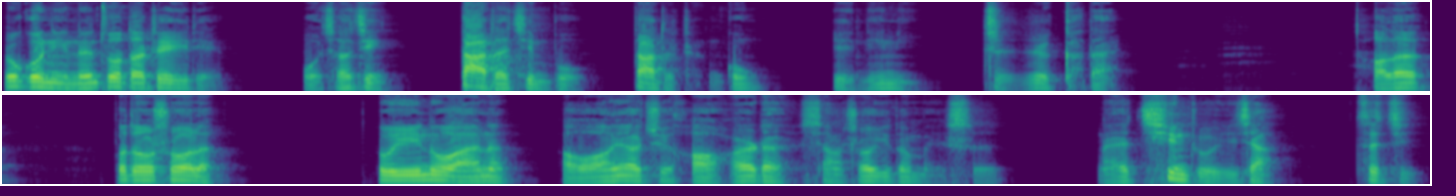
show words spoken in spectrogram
如果你能做到这一点，我相信大的进步、大的成功也离你指日可待。好了。不多说了，录音录完了，老王要去好好的享受一顿美食，来庆祝一下自己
